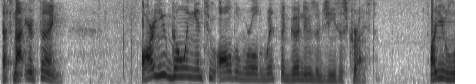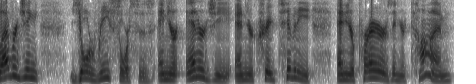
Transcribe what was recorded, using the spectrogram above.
that's not your thing. Are you going into all the world with the good news of Jesus Christ? Are you leveraging your resources and your energy and your creativity and your prayers and your time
